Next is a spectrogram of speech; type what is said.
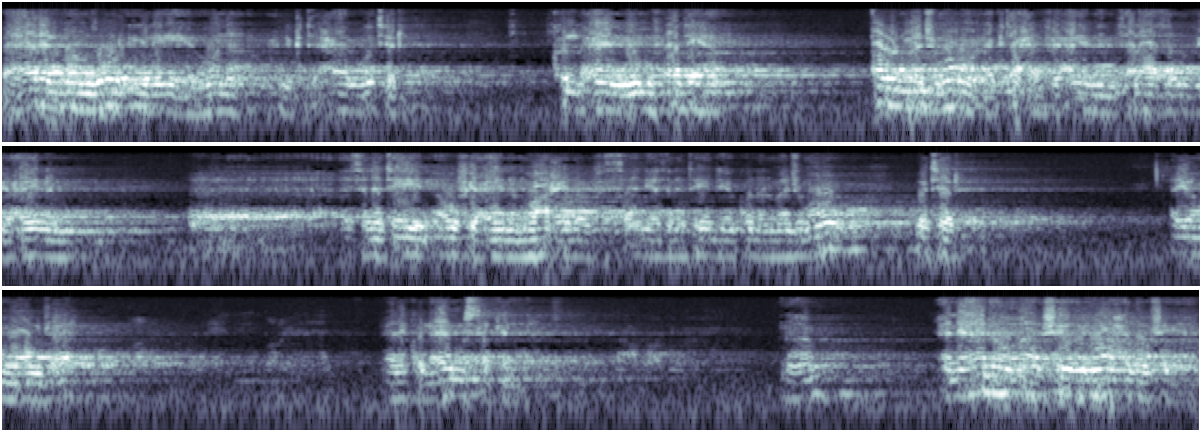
فهل المنظور إليه هنا الاكتحال وتر. كل عين بمفردها أو المجموع يكتحل في عين ثلاثا وفي عين آه، اثنتين أو في عين واحدة وفي الثانية اثنتين ليكون المجموع وتر. أيهما أوجه؟ يعني كل عين مستقلة. نعم. يعني هل هما شيء واحد أو شيئان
